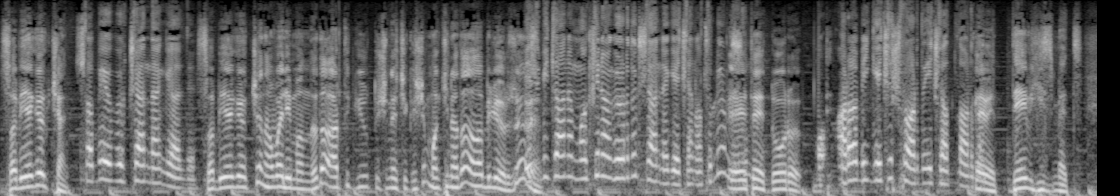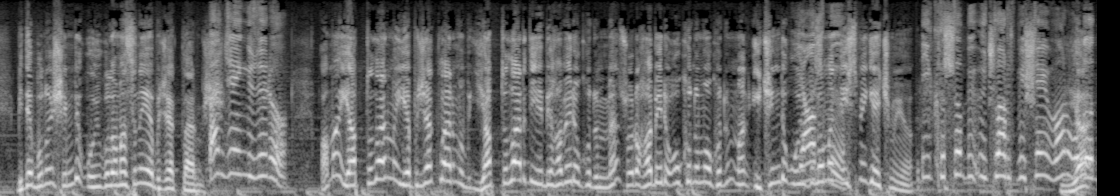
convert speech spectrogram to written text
Sabiha Gökçen. Sabiha Gökçen'den geldi. Sabiha Gökçen Havalimanı'nda da artık yurt dışına çıkışı makineden alabiliyoruz mi? Biz bir tane makine gördük seninle geçen hatırlıyor musun? Evet evet doğru. O ara bir geçiş vardı iç hatlarda. Evet dev hizmet. Bir de bunun şimdi uygulamasını yapacaklarmış. Bence en güzeli o. Ama yaptılar mı yapacaklar mı? Yaptılar diye bir haber okudum ben. Sonra haberi okudum okudum. Lan içinde uygulamanın Yazmıyor. ismi geçmiyor. Bir kısa bir üç harf bir şey var o Ya da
